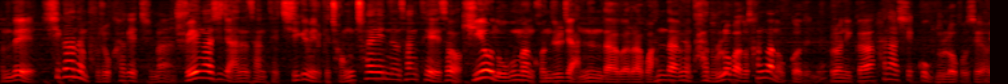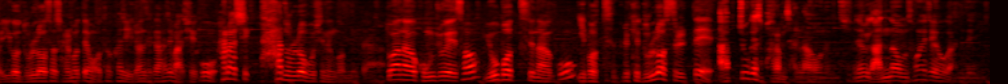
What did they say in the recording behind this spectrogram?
근데 시간은 부족하겠지만 주행하시지 않은 상태 지금 이렇게 정차해 있는 상태에서 기어 knob만 건들지 않는다고 한다면 다 눌러봐도 상관없거든요. 그러니까 하나씩 꼭 눌러보세요. 이거 눌러서 잘못되면 어떡하지? 이런 생각 하지 마시고 하나씩 다 눌러보시는 겁니다. 또 하나가 공조에서 이 버튼하고 이 버튼 이렇게 눌렀을 때 앞쪽에서 바람 잘 나오는지 왜냐면 안 나오면 성에 제거가 안 되니까.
